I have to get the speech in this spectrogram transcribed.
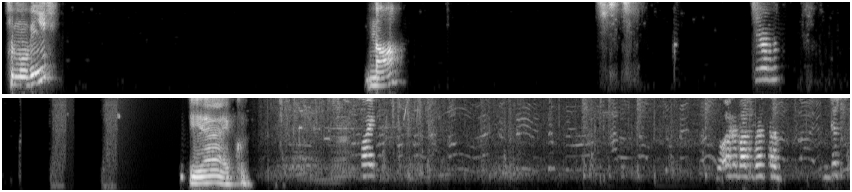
Co mówisz? No. Jejku. Oj. Była chyba 20... 20...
